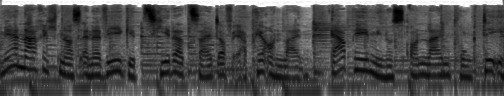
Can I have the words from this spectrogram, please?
Mehr Nachrichten aus NRW gibt's jederzeit auf RP Online. rp-online.de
